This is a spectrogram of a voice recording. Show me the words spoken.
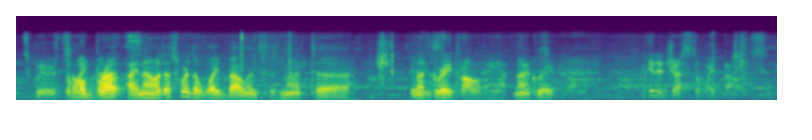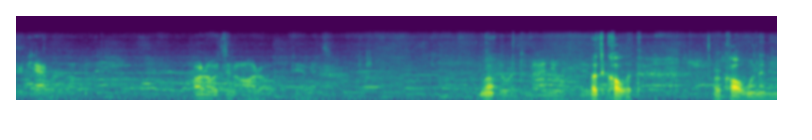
It's weird. It's It's the all white balance. I know. That's where the white balance is not, uh, Yeah, not great. Problem, yeah. Not That's great. problem. You can adjust the white balance in your camera though. Oh no, it's an auto. Damn. Well, I to manual. To let's call it. Or call one anyway.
